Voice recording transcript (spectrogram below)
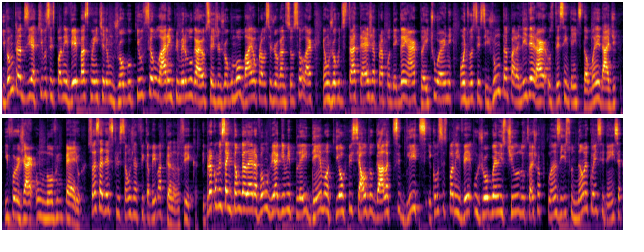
E vamos traduzir aqui, vocês podem ver, basicamente ele é um jogo que o celular é em primeiro lugar, ou seja, jogo mobile pra você jogar no seu celular, é um jogo de estratégia estratégia para poder ganhar Play to Earn, onde você se junta para liderar os descendentes da humanidade e forjar um novo império. Só essa descrição já fica bem bacana, não fica? E para começar então, galera, vamos ver a gameplay demo aqui oficial do Galaxy Blitz. E como vocês podem ver, o jogo é no estilo do Clash of Clans e isso não é coincidência.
